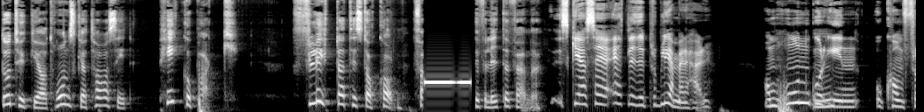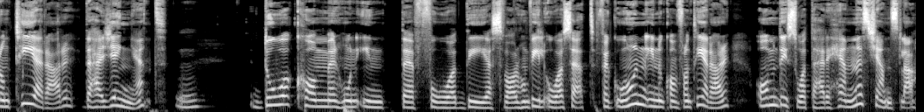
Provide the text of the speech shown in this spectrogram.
då tycker jag att hon ska ta sitt pick och pack flytta till Stockholm. För det är för litet för henne. Ska jag säga ett litet problem med det här? Om hon går in och konfronterar det här gänget då kommer hon inte få det svar hon vill oavsett. För går hon in och konfronterar, om det är så att det här är hennes känsla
